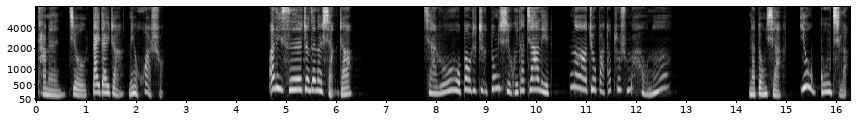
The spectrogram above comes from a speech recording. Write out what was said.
他们就呆呆着，没有话说。爱丽丝正在那儿想着：假如我抱着这个东西回到家里，那就把它做什么好呢？那东西啊，又咕起了。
